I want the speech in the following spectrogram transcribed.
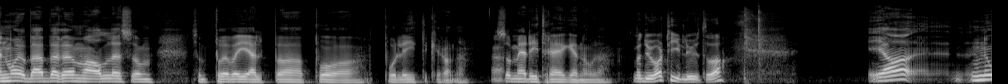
En må jo bare berømme alle som, som prøver å hjelpe på politikerne, Ja. som er de trege nå, da. Men du var tidlig ute, da. Ja, nå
